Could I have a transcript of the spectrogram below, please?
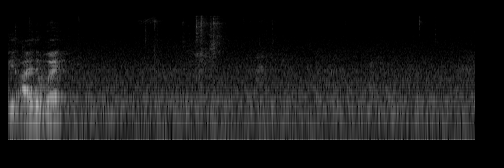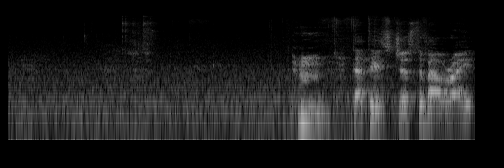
either way. Hmm, that tastes just about right.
